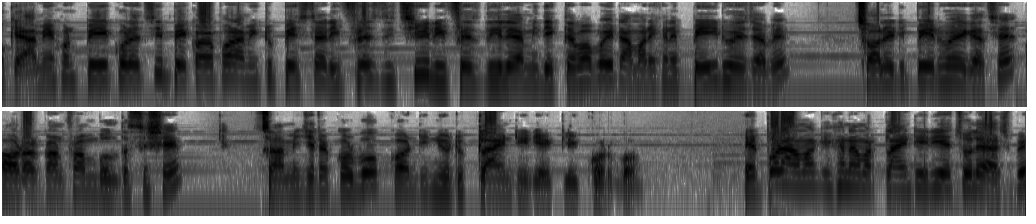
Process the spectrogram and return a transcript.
ওকে আমি এখন পে করেছি পে করার পর আমি একটু পেজটা রিফ্রেশ দিচ্ছি। রিফ্রেশ দিলে আমি দেখতে পাবো, এটা আমার এখানে পেইড হয়ে যাবে। সো অলরেডি পেড হয়ে গেছে অর্ডার কনফার্ম বলতেছে সে। সো আমি যেটা করব continue to client area click করব। এরপরে আমাকে এখানে আমার ক্লায়েন্ট এরিয়া চলে আসবে।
